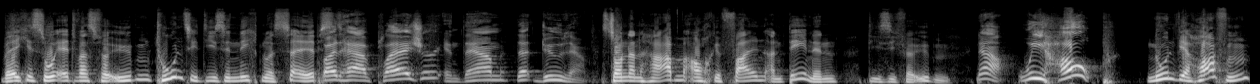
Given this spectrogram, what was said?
welche so etwas verüben, tun sie diese nicht nur selbst, but have pleasure in them that do them. sondern haben auch Gefallen an denen, die sie verüben. Now, we hope Nun, wir hoffen,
